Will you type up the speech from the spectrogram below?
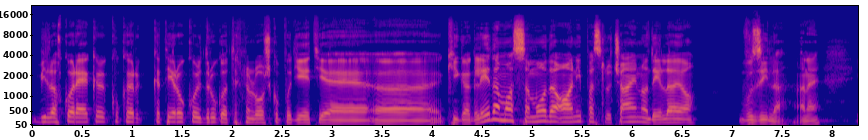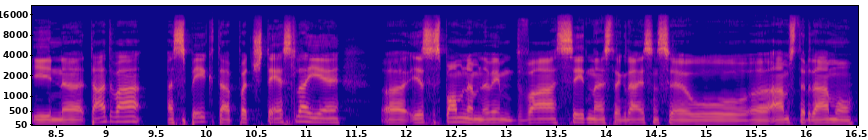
bi lahko rekli, kot katero koli drugo tehnološko podjetje, uh, ki ga gledamo, samo da oni pa slučajno delajo vozila. In uh, ta dva aspekta, pač Tesla je. Uh, jaz se spomnim, ne vem, 2017, kdaj sem se v uh, Amsterdamu uh,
